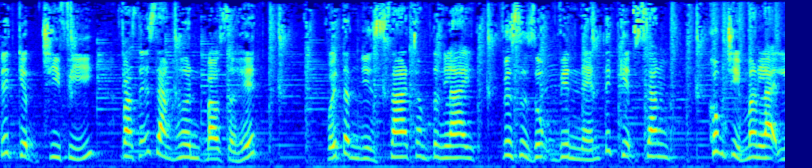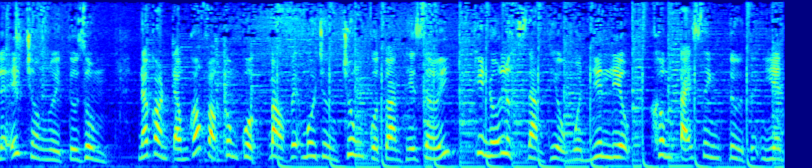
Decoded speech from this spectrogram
tiết kiệm chi phí và dễ dàng hơn bao giờ hết. Với tầm nhìn xa trong tương lai, việc sử dụng viên nén tiết kiệm xăng không chỉ mang lại lợi ích cho người tiêu dùng, nó còn đóng góp vào công cuộc bảo vệ môi trường chung của toàn thế giới khi nỗ lực giảm thiểu nguồn nhiên liệu không tái sinh từ tự nhiên.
